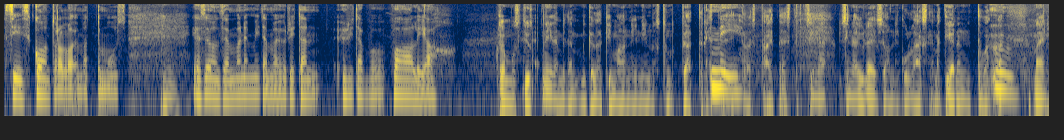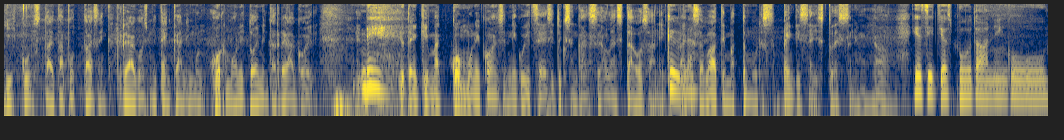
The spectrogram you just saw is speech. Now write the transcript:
siis kontrolloimattomuus. Mm. Ja se on semmoinen, mitä mä yritän, yritän vaalia. Se on musta just niitä, mitä, mikä takia mä oon niin innostunut teatterista Niin. niin. ja taiteesta. Siinä, siinä yleisö on niin kuin läsnä. Mä tiedän, että vaikka mm. mä en hihkuisi tai taputtaisi enkä reagoisi mitenkään, niin mun hormonitoiminta reagoi. Niin. Jotenkin mä kommunikoin sen niin kuin itse esityksen kanssa ja olen sitä osa niin Kyllä. kuin kaikessa vaatimattomuudessa penkissä istuessa. Niin, joo. Ja sitten jos puhutaan niinku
